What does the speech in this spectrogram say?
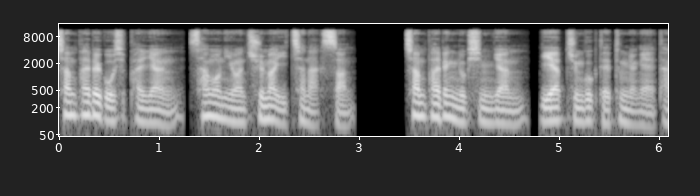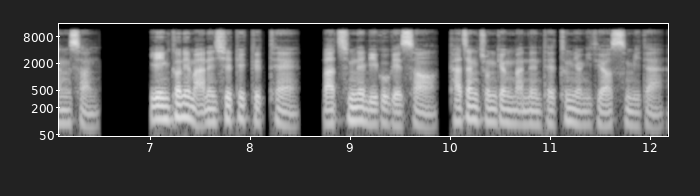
1858년 상원의원 출마 2차 낙선 1860년 미합 중국 대통령의 당선 링컨의 많은 실패 끝에 마침내 미국에서 가장 존경받는 대통령이 되었습니다.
